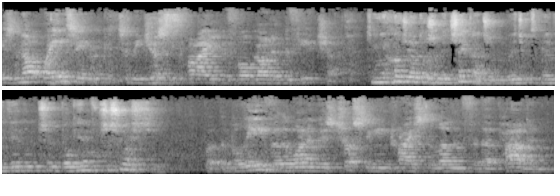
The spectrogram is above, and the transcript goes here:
is not waiting to be justified before God in the future. Tu nie chodzi o to, żeby czekać, żeby być usprawiedliwionym przed Bogiem w przyszłości. But the believer, the one who is trusting in Christ alone for their pardon,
